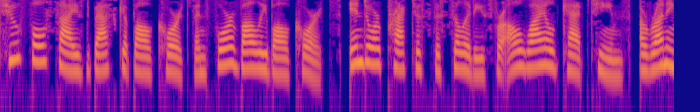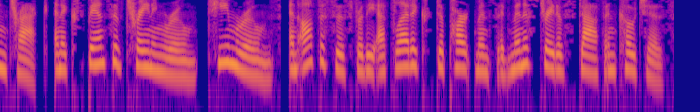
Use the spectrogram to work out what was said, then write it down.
two full-sized basketball courts and four volleyball courts, indoor practice facilities for all Wildcat teams, a running track, an expansive training room, team rooms, and offices for the athletics department's administrative staff and coaches.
